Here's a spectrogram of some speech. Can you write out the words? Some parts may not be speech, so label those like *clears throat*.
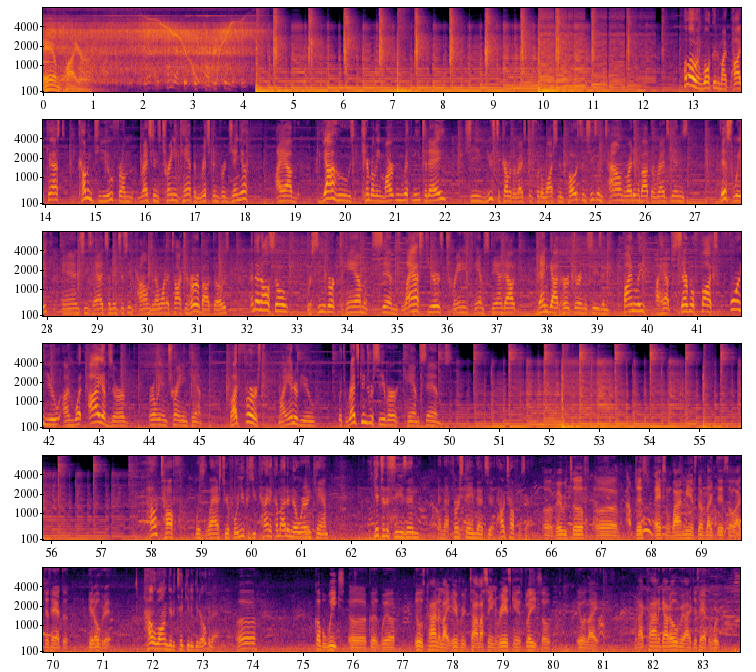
Empire. Hello and welcome to my podcast, coming to you from Redskins training camp in Richmond, Virginia. I have Yahoo's Kimberly Martin with me today. She used to cover the Redskins for the Washington Post, and she's in town writing about the Redskins this week, and she's had some interesting columns, and I want to talk to her about those. And then also receiver Cam Sims, last year's training camp standout, then got hurt during the season. Finally, I have several thoughts for you on what I observed early in training camp. But first, my interview with Redskins receiver Cam Sims. How tough was last year for you? Because you kind of come out of nowhere in camp, you get to the season, and that first game, that's it. How tough was that? Uh, very tough. Uh, just asking why me and stuff like this. So I just had to get over that. How long did it take you to get over that? Uh, a couple weeks. Uh, cause well, it was kind of like every time I seen the Redskins play, so it was like when I kind of got over it, I just had to work.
